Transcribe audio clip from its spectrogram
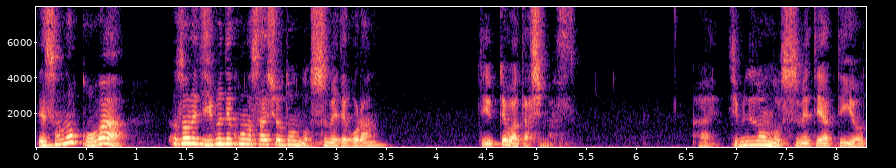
でその子はそれ自分でこの冊子をどんどん進めてごらん。言って渡します。はい。自分でどんどん進めてやっていいよ。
